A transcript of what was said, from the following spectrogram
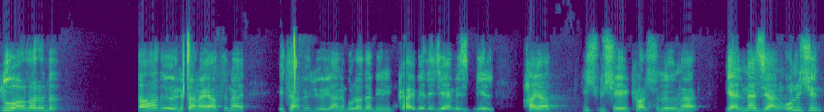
duvarları da daha da insan hayatına hitap ediyor. Yani burada bir kaybedeceğimiz bir hayat hiçbir şeyi karşılığına gelmez yani. Onun için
